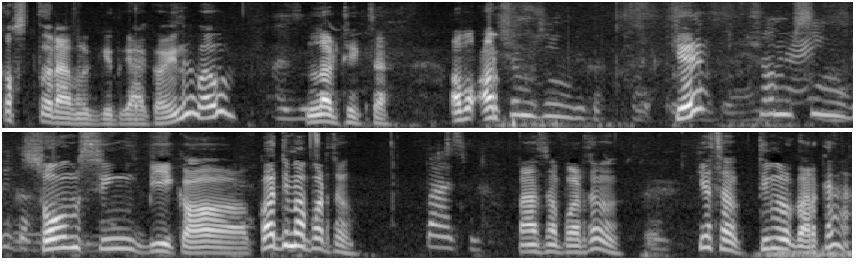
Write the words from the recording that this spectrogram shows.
कस्तो राम्रो गीत गाएको होइन बाबु? ल ठिक छ। अब अर्को के? सोमसिंह सोम सिंह बिक कतिमा पढ्छौ? पाँचमा। पढ्छौ? के छ? तिम्रो घर कहाँ?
